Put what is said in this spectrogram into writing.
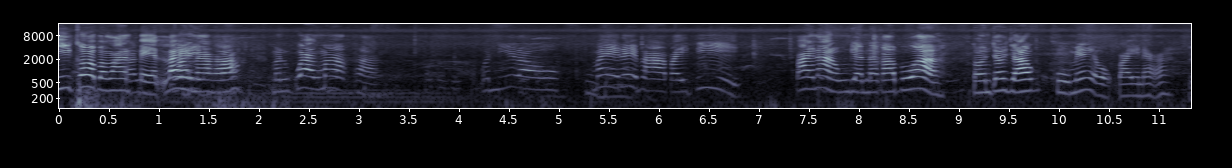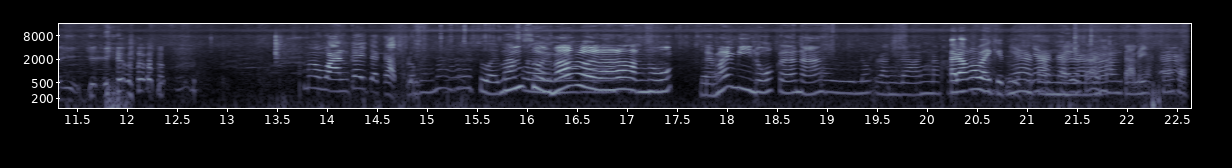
นี้ก็ประมาณแปดไร่นะคะมันกว้างมากค่ะ วันนี้เราไม่ได้พาไปที่ป้ายหน้าโรงเรียนนะคะ เพราะว่าตอนเช้าเช้าๆครูไม่ให้ออกไปนะคะเมื่อวานใกล้จะกลับโรงเรียนนี่สวยมากเลยสวยมากเลยนะรังนก แต่ไม่มีนกแล้วนะไม่มีนกรังๆนะคะแล้วก็ไปเก็บหญ้ากันนะเก็บหญ้าคะทางตาเลียกได้ค่ะ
